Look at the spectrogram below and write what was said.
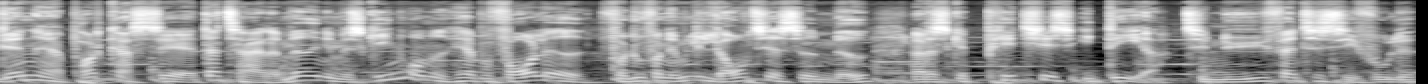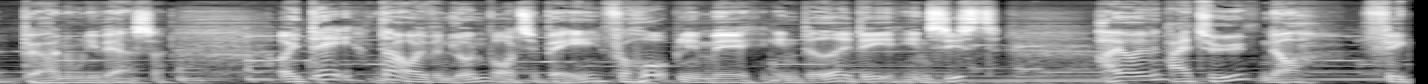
I denne her podcastserie, der tager jeg dig med ind i maskinrummet her på forlaget, for du får nemlig lov til at sidde med, når der skal pitches idéer til nye, fantasifulde børneuniverser. Og i dag, der er Øjvind Lundborg tilbage, forhåbentlig med en bedre idé end sidst. Hej Øjvind. Hej Ty. Nå, fik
